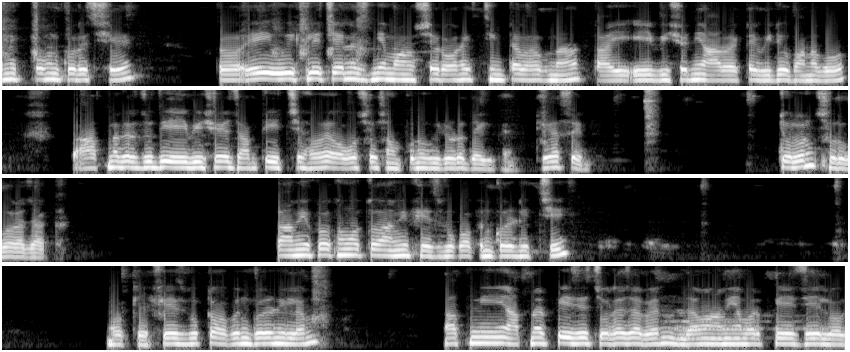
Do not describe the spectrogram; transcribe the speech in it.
অনেক কমেন্ট করেছে। তো এই উইকলি চ্যালেঞ্জ নিয়ে মানুষের অনেক চিন্তা ভাবনা তাই এই বিষয় নিয়ে আরও একটা ভিডিও বানাবো। তো আপনাদের যদি এই বিষয়ে জানতে ইচ্ছে হয়, অবশ্যই সম্পূর্ণ ভিডিওটা দেখবেন। ঠিক আছে? চলুন শুরু করা যাক। তো আমি প্রথমত আমি ফেসবুক ওপেন করে নিচ্ছি। ওকে ফেসবুকটা ওপেন করে নিলাম। আপনি আপনার পেজে চলে যাবেন। যেমন আমি আমার পেজে লগ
